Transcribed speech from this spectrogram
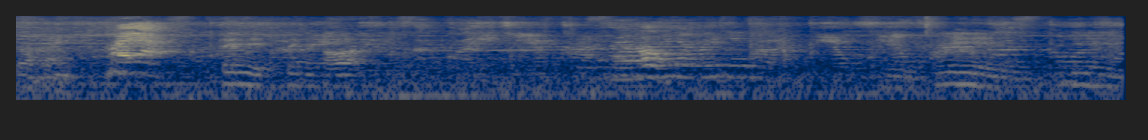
ใครอะเต้นดิเต้นกับเขาอะนี่นี่นี่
